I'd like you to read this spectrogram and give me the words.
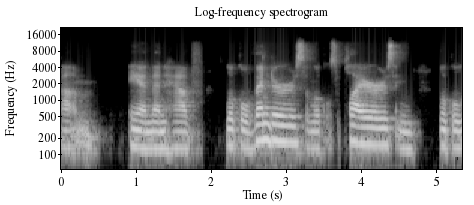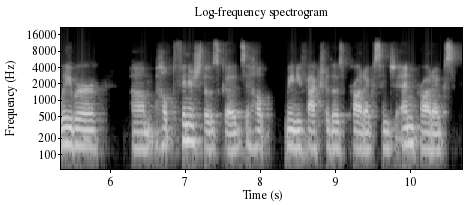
um, and then have local vendors and local suppliers and local labor um, help finish those goods to help manufacture those products into end products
